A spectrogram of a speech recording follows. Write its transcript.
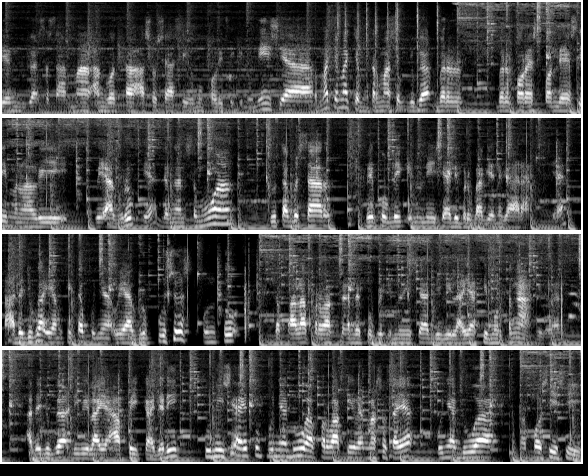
kemudian juga sesama anggota Asosiasi Ilmu Politik Indonesia macam-macam termasuk juga ber, berkorespondensi melalui WA Group ya dengan semua duta besar Republik Indonesia di berbagai negara ya ada juga yang kita punya WA Group khusus untuk kepala perwakilan Republik Indonesia di wilayah Timur Tengah gitu kan ada juga di wilayah Afrika. Jadi Tunisia itu punya dua perwakilan, maksud saya punya dua uh, posisi.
